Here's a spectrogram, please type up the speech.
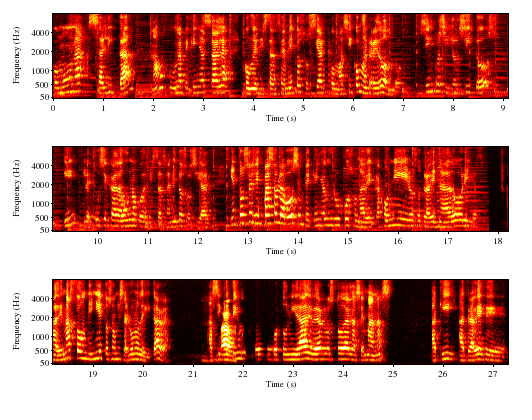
como una salita, ¿no? Una pequeña sala con el distanciamiento social, como así como en redondo. Cinco silloncitos y les puse cada uno con el distanciamiento social. Y entonces les paso la voz en pequeños grupos, una vez cajoneros, otra vez nadadores. Además, todos mis nietos son mis alumnos de guitarra. Así que tengo la oportunidad de verlos todas las semanas aquí a través, de,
